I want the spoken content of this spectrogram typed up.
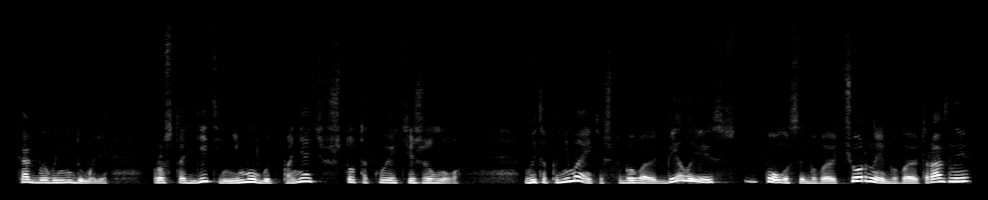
как бы вы ни думали. Просто дети не могут понять, что такое тяжело – вы-то понимаете, что бывают белые полосы, бывают черные, бывают разные.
